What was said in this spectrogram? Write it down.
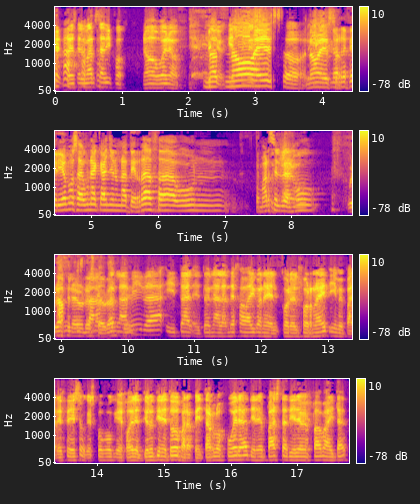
entonces el Barça dijo, no, bueno. No, no eso, no eso. Nos referíamos a una caña en una terraza, un. tomarse el Claro. vermú. Una cena en un con la restaurante. vida y tal. Entonces nada, la han dejado ahí con el, con el Fortnite y me parece eso, que es como que, joder, el tío lo tiene todo para petarlo fuera, tiene pasta, tiene fama y tal,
